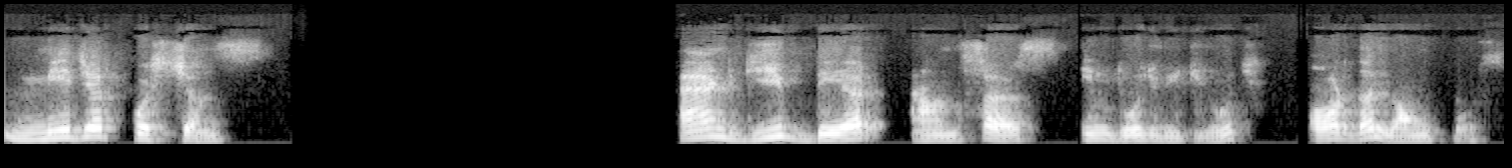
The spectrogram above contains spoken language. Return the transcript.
major questions and give their answers in those videos or the long post.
